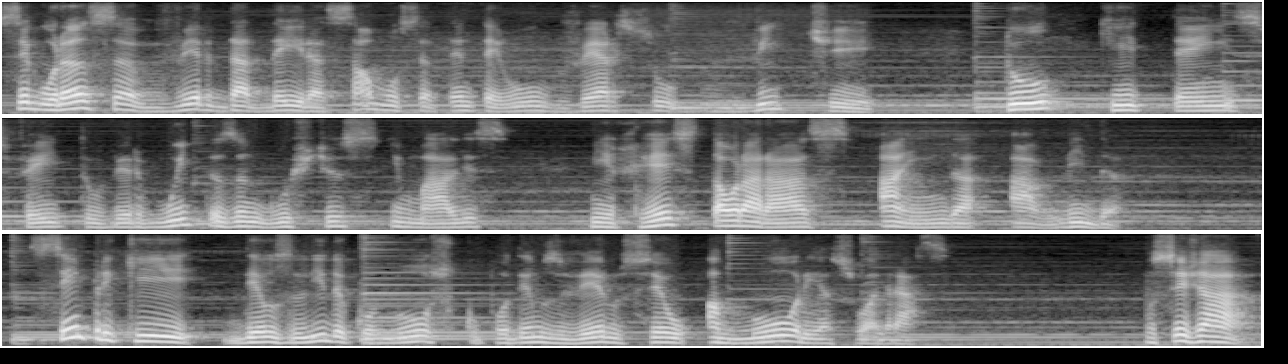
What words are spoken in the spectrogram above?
Segurança verdadeira, Salmo 71, verso 20. Tu que tens feito ver muitas angústias e males, me restaurarás ainda a vida. Sempre que Deus lida conosco, podemos ver o seu amor e a sua graça. Você já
